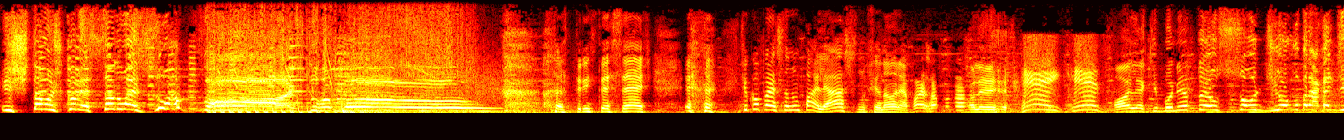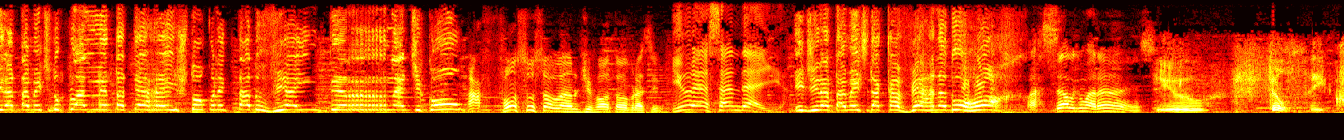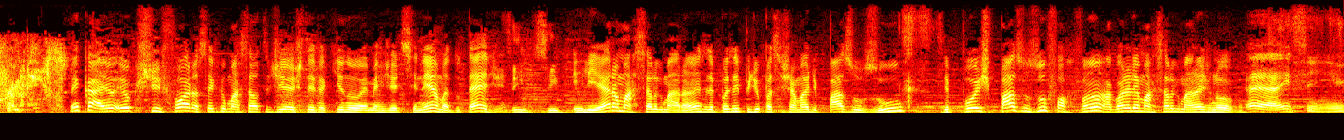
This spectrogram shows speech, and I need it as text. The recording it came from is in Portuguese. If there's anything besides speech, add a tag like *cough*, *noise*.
Estamos começando mais uma Voz do Robô! *laughs* 37. *laughs* Ficou parecendo um palhaço no final, né? Olha aí. Hey, kids! Olha que bonito, eu sou o Diogo Braga, diretamente do planeta Terra e estou conectado via internet com. Afonso Solano de volta ao Brasil. USA Day! E diretamente da caverna do horror! Marcelo Guimarães. You filthy criminals. Vem cá, eu, eu que estive fora, eu sei que o Marcelo outro dia esteve aqui no MRG de Cinema, do TED. Sim, sim. Ele era Marcelo Guimarães, depois ele pediu pra se chamar de Pazuzu, depois Pazuzu Forfã, agora ele é Marcelo Guimarães de novo. É, enfim.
